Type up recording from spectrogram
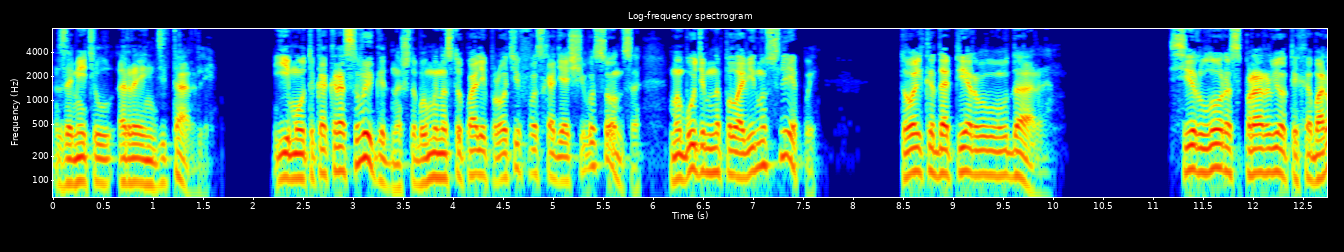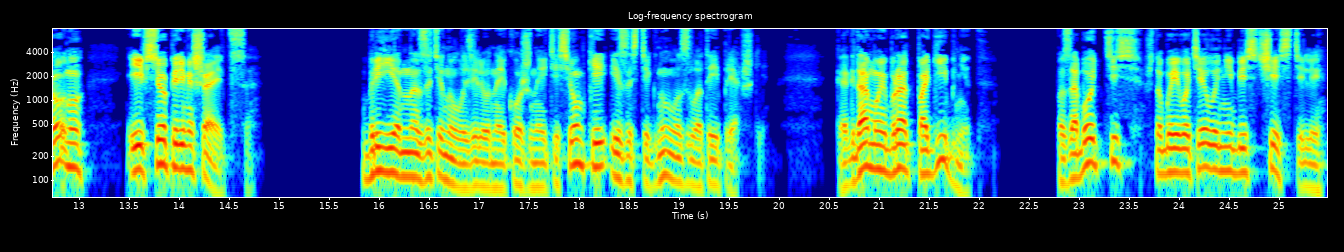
заметил Рэнди Тарли. Ему-то как раз выгодно, чтобы мы наступали против восходящего солнца. Мы будем наполовину слепы. Только до первого удара. Сир Лорес прорвет их оборону, и все перемешается. Бриенна затянула зеленые кожаные тесемки и застегнула золотые пряжки. «Когда мой брат погибнет, позаботьтесь, чтобы его тело не бесчестили.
